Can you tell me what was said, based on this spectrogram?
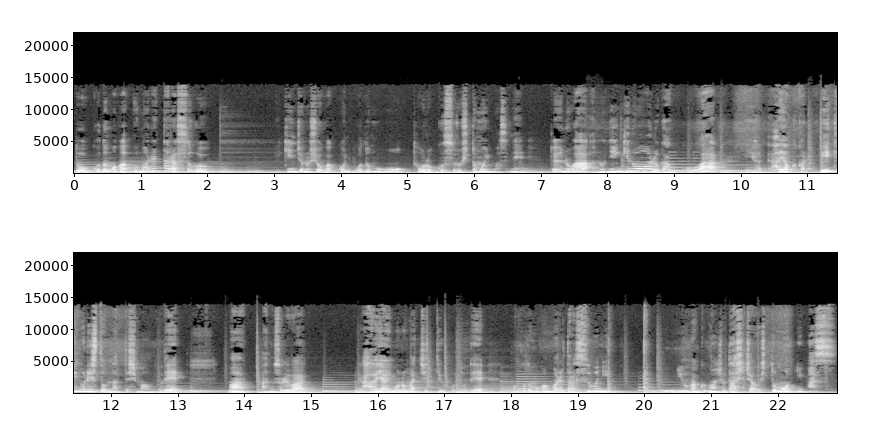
と子供が生まれたらすぐ近所の小学校に子供を登録する人もいますね。というのはあの人気のある学校は早くからウェイティングリストになってしまうのでまああのそれは早い者勝ちっていうことで、ま、子供が生まれたらすぐに入学願書出しちゃう人もいます。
